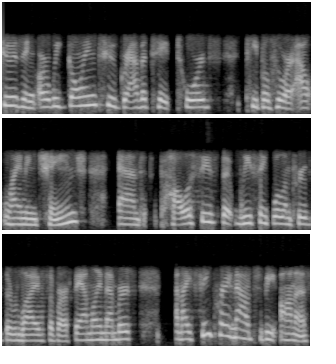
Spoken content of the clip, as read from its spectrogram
choosing? Are we going to gravitate towards people who are outlining change and policies that we think will improve the lives of our family members? And I think right now, to be honest,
